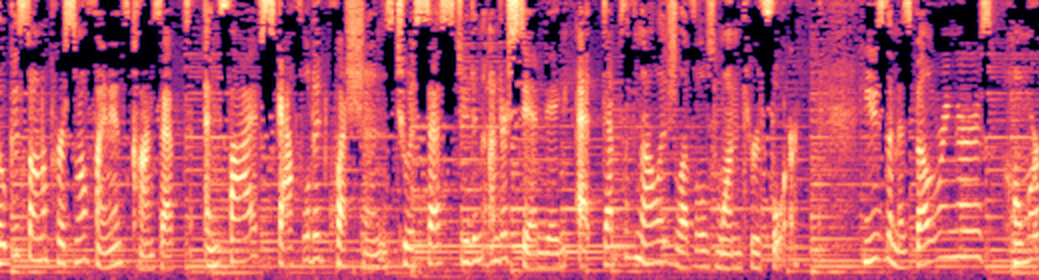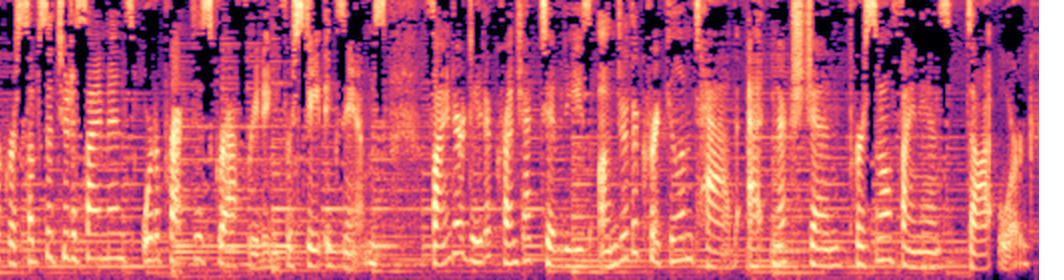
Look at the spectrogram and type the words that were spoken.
focused on a personal finance concept and five scaffolded questions to assess student understanding at depth of knowledge levels 1 through 4. Use them as bell ringers, homework or substitute assignments, or to practice graph reading for state exams. Find our data crunch activities under the curriculum tab at nextgenpersonalfinance.org.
